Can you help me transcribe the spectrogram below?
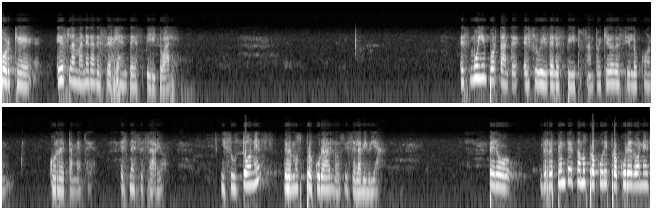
porque es la manera de ser gente espiritual. Es muy importante el fluir del Espíritu Santo y quiero decirlo con, correctamente. Es necesario. Y sus dones debemos procurarlos, dice la Biblia. Pero de repente estamos procure y procure dones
